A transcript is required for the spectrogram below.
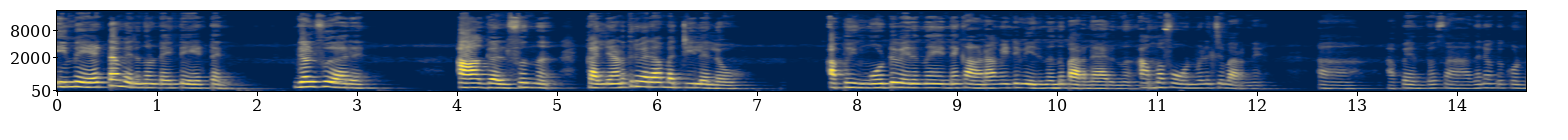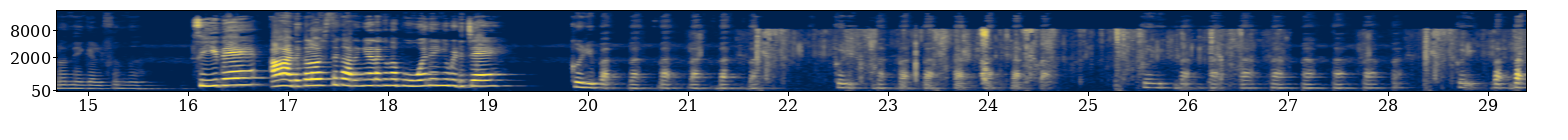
ഇന്ന് ഏട്ടൻ വരുന്നുണ്ട് എന്റെ ഏട്ടൻ ഗൾഫുകാരൻ. ആ ഗൾഫിൽ നിന്ന് കല്യാണത്തിന് വരാൻ പറ്റിയില്ലല്ലോ. അപ്പോൾ ഇങ്ങോട്ട് വരുന്ന എന്നെ കാണാൻ വേണ്ടി വരുന്നെന്ന് പറഞ്ഞായിരുന്നു. അമ്മ ഫോൺ വിളിച്ച് പറഞ്ഞ്. ആ അപ്പം എന്തോ സാധനമൊക്കെ കൊണ്ടുവന്നേ ഗൾഫിൽ നിന്ന് സീതേ ആ അടുക്കള വശത്ത് കറങ്ങി കിടക്കുന്ന പൂവനെ ഇങ്ങ് പിടിച്ചേ കുഴി ബ ബ ബ ബ ബ ബ കുഴി ബ ബ ബ ബ ബ ബ ബ കുഴി ബ ബ ബ ബ ബ ബ ബ കുഴി ബ ബ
